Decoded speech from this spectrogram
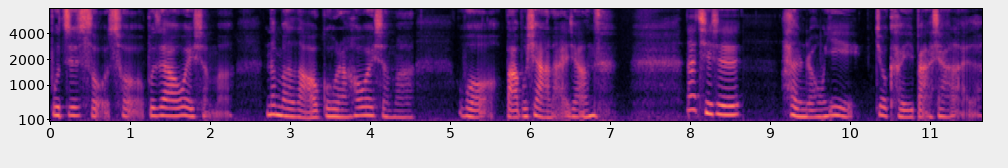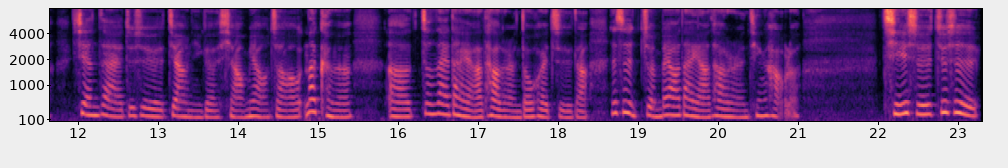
不知所措，不知道为什么那么牢固，然后为什么我拔不下来这样子。那其实很容易。就可以拔下来了。现在就是教你一个小妙招，那可能呃正在戴牙套的人都会知道，但是准备要戴牙套的人听好了，其实就是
